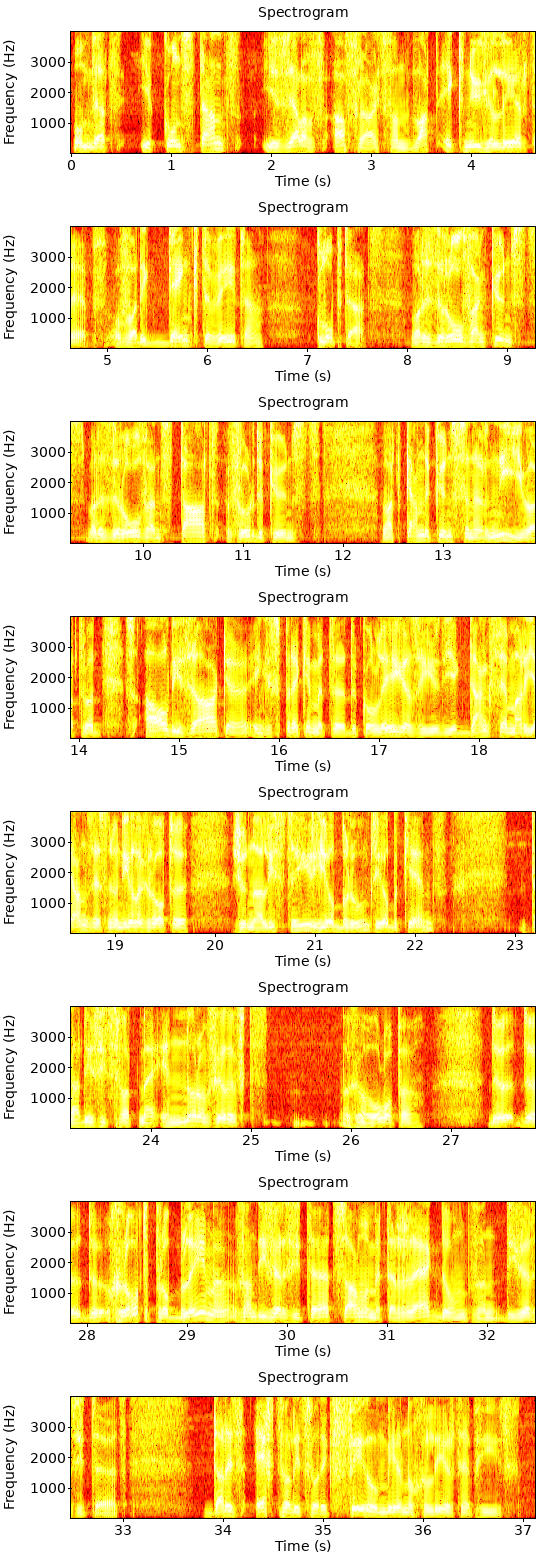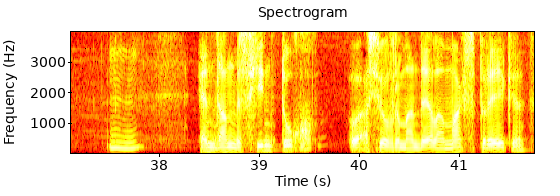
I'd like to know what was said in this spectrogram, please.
Omdat je constant jezelf afvraagt van wat ik nu geleerd heb, of wat ik denk te weten, klopt dat? Wat is de rol van kunst? Wat is de rol van staat voor de kunst? Wat kan de kunstenaar niet? Wat, wat, dus al die zaken in gesprekken met de, collega's hier, die ik dankzij Marianne, zij is nu een hele grote journaliste hier, heel beroemd, heel bekend. Dat is iets wat mij enorm veel heeft geholpen. De, de, de grote problemen van diversiteit samen met de rijkdom van diversiteit, dat is echt wel iets wat ik veel meer nog geleerd heb hier. Mm-hmm. En dan misschien toch, als je over Mandela mag spreken,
